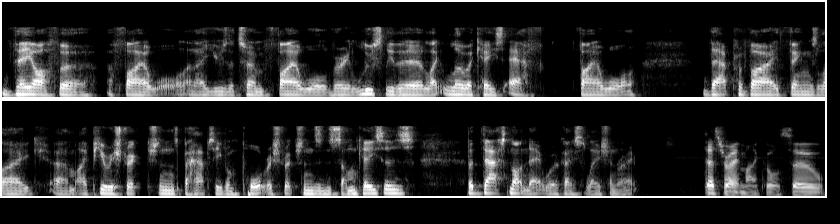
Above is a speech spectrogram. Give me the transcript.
They offer a firewall, and I use the term firewall very loosely there, like lowercase f firewall, that provide things like um, IP restrictions, perhaps even port restrictions in some cases, but that's not network isolation, right? That's right, Michael. So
